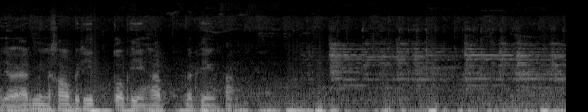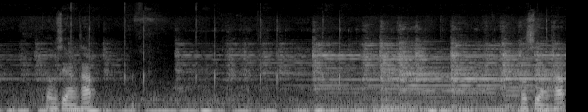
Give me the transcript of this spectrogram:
เดี๋ยวแอดมินเข้าไปที่ตัวเพลงครับเปิดเพลงฟังเพิ่มเสียงครับลดเสียงครับ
